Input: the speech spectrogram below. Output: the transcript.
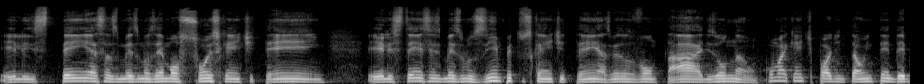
eles têm essas mesmas emoções que a gente tem, eles têm esses mesmos ímpetos que a gente tem, as mesmas vontades ou não? Como é que a gente pode então entender?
